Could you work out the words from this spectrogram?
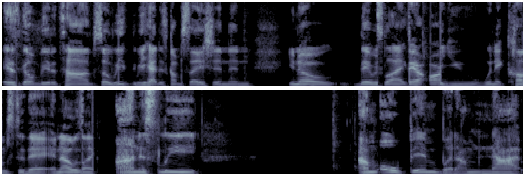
it's gonna be the time. So we we had this conversation and you know, they was like, where are you when it comes to that? And I was like, honestly, I'm open, but I'm not.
